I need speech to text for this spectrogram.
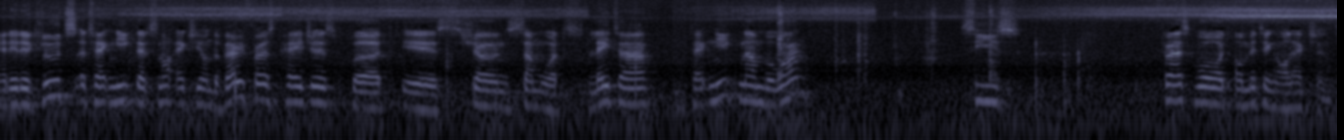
And it includes a technique that's not actually on the very first pages, but is shown somewhat later. Technique number one sees first ward omitting all actions.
